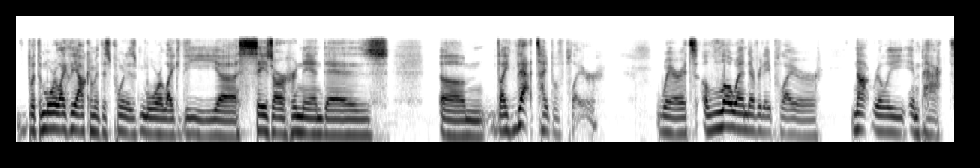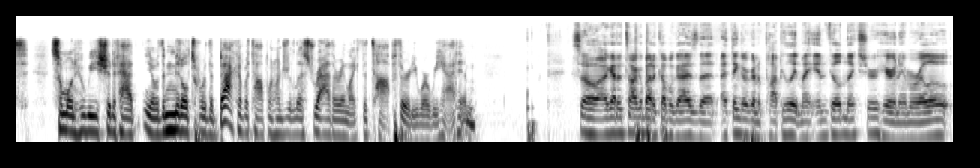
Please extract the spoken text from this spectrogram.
but the more likely outcome at this point is more like the uh, Cesar Hernandez, um, like that type of player, where it's a low end everyday player, not really impact someone who we should have had, you know, the middle toward the back of a top 100 list rather in like the top 30 where we had him. So I got to talk about a couple guys that I think are going to populate my infield next year here in Amarillo.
